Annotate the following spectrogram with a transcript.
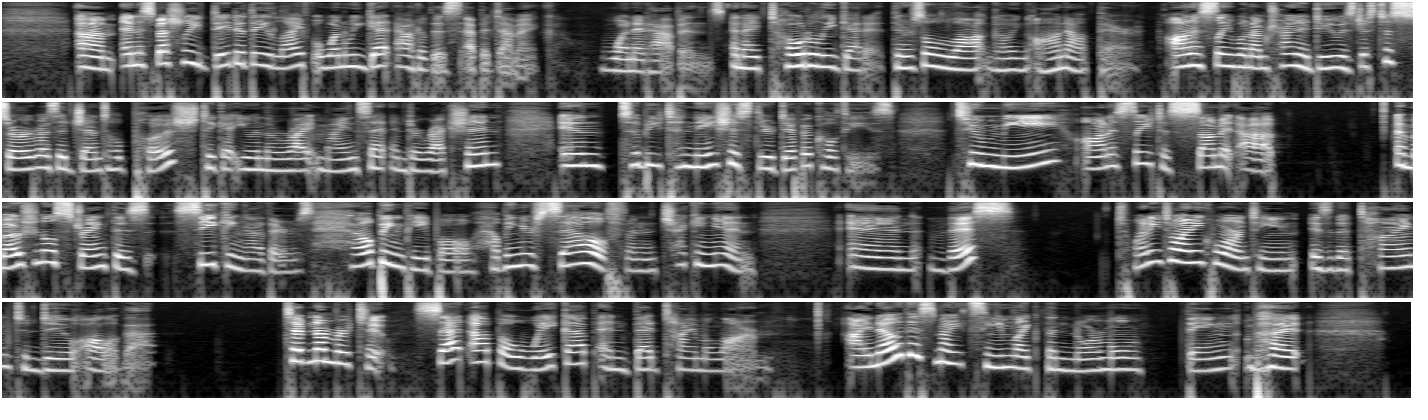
Um, and especially day to day life when we get out of this epidemic when it happens. And I totally get it. There's a lot going on out there. Honestly, what I'm trying to do is just to serve as a gentle push to get you in the right mindset and direction and to be tenacious through difficulties. To me, honestly, to sum it up, emotional strength is seeking others, helping people, helping yourself, and checking in. And this 2020 quarantine is the time to do all of that. Tip number two set up a wake up and bedtime alarm. I know this might seem like the normal thing, but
